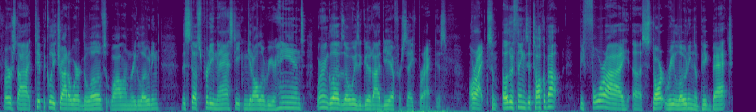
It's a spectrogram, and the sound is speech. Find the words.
First, I typically try to wear gloves while I'm reloading. This stuff's pretty nasty, it can get all over your hands. Wearing gloves is always a good idea for safe practice. All right, some other things to talk about. Before I uh, start reloading a big batch,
